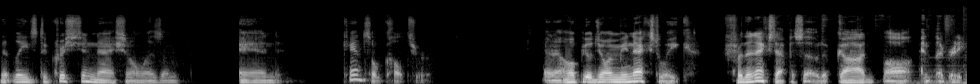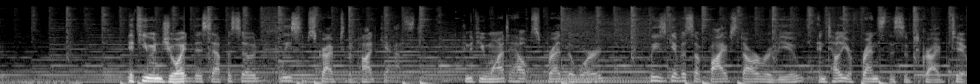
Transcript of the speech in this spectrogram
that leads to Christian nationalism and cancel culture. And I hope you'll join me next week for the next episode of God, Law, and Liberty. If you enjoyed this episode, please subscribe to the podcast. And if you want to help spread the word, please give us a five star review and tell your friends to subscribe too.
